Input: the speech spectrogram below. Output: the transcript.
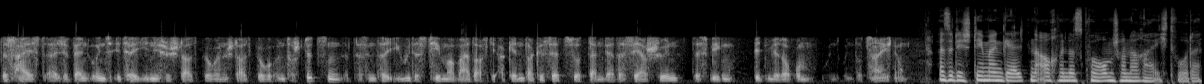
Das heißt also, wenn uns italienische Staatsbürgerinnen und Staatsbürger unterstützen, dass in der EU das Thema weiter auf die Agenda gesetzt wird, dann wäre das sehr schön. Deswegen bitten wir darum. Also die Stimmen gelten auch, wenn das Quorum schon erreicht wurde.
